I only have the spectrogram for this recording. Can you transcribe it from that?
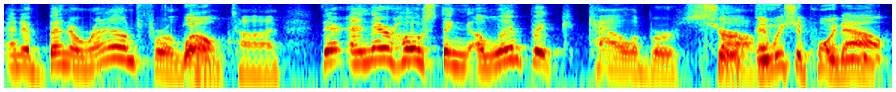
and have been around for a Well- long time. They're and they're hosting Olympic caliber Sure. stuff. And we should point out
